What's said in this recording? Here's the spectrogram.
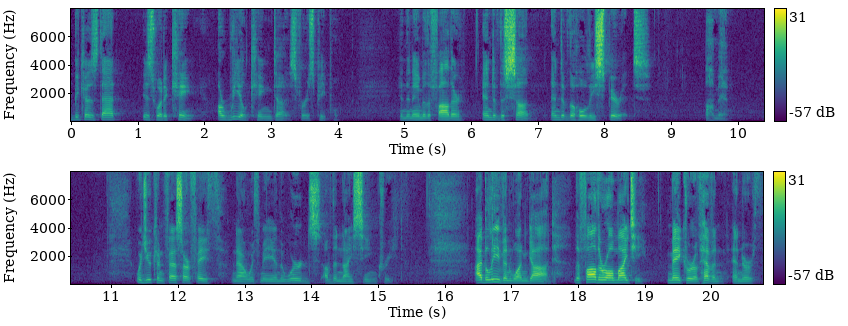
because that is what a king, a real king, does for his people. In the name of the Father, and of the Son, and of the Holy Spirit. Amen. Would you confess our faith now with me in the words of the Nicene Creed? I believe in one God, the Father Almighty, maker of heaven and earth,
